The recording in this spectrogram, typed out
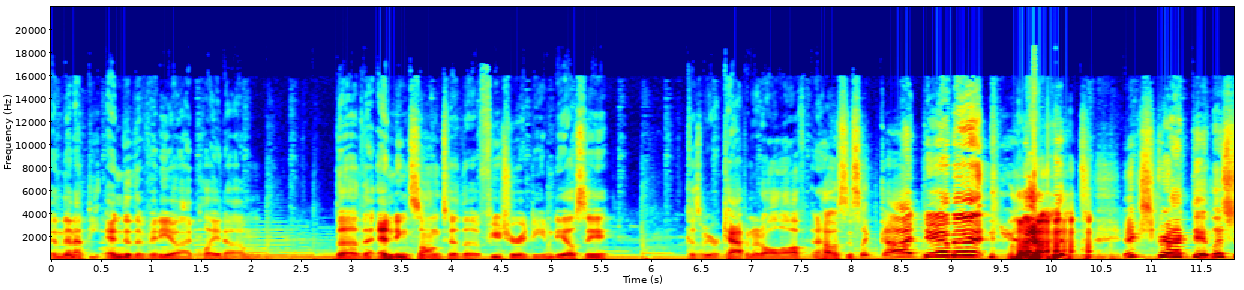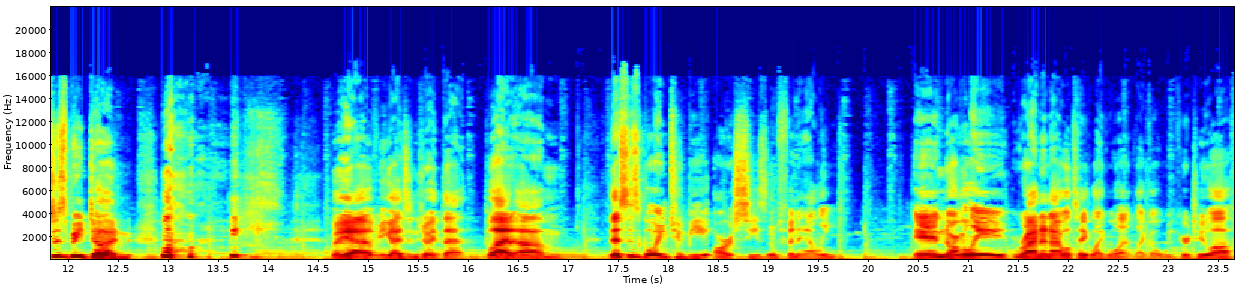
and then at the end of the video, I played um, the the ending song to the Future Redeem DLC because we were capping it all off, and I was just like, God damn it! Extract it. Let's just be done. But yeah, I hope you guys enjoyed that. But um, this is going to be our season finale. And normally Ryan and I will take like what, like a week or two off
